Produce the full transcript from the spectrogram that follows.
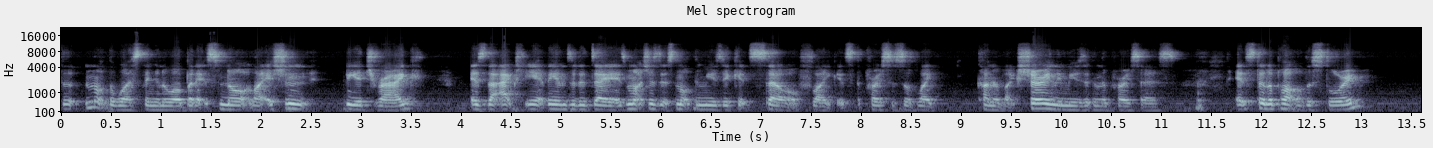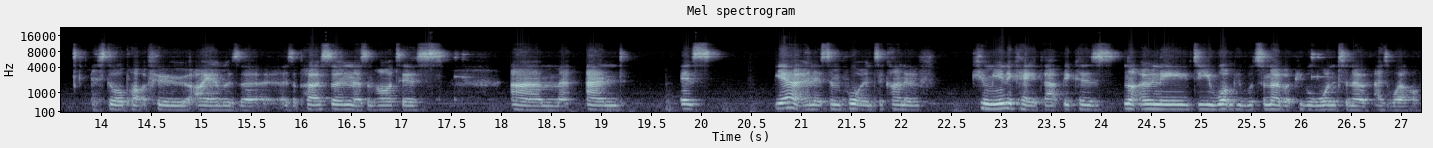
the, not the worst thing in the world but it's not like it shouldn't be a drag is that actually at the end of the day as much as it's not the music itself like it's the process of like kind of like sharing the music in the process it's still a part of the story. It's still a part of who i am as a as a person as an artist. Um and it's yeah and it's important to kind of communicate that because not only do you want people to know, but people want to know as well.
